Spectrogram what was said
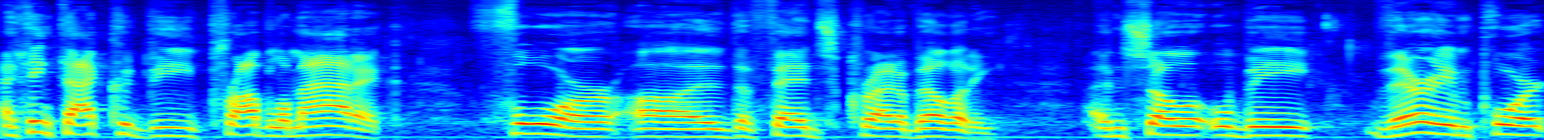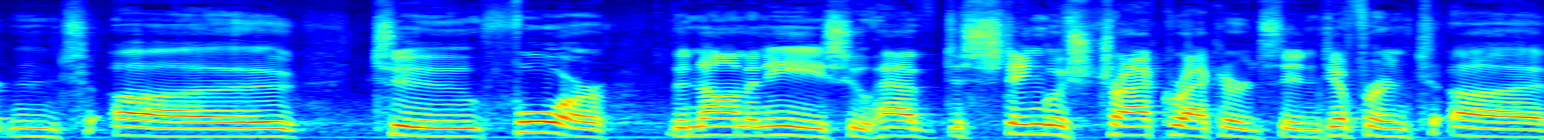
I think that could be problematic for uh, the Fed's credibility. And so it will be very important uh, to for the nominees who have distinguished track records in different uh,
